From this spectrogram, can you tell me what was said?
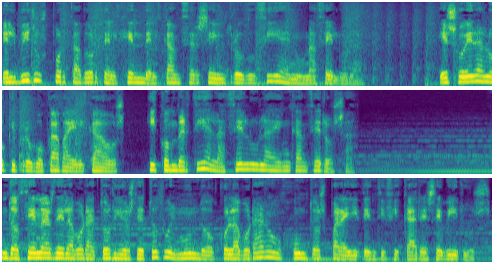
el virus portador del gen del cáncer se introducía en una célula. Eso era lo que provocaba el caos y convertía la célula en cancerosa. Docenas de laboratorios de todo el mundo colaboraron juntos para identificar ese virus.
